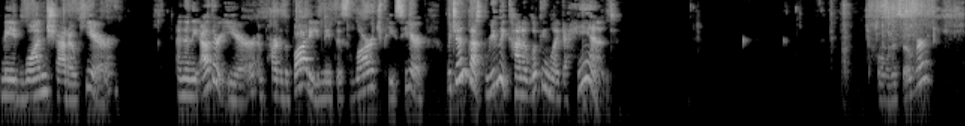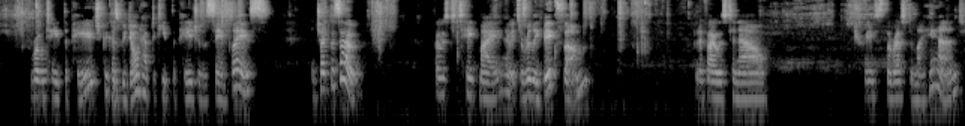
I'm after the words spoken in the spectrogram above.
made one shadow here, and then the other ear and part of the body made this large piece here, which ended up really kind of looking like a hand. Pull this over, rotate the page because we don't have to keep the page in the same place. And check this out. If I was to take my, it's a really big thumb, but if I was to now trace the rest of my hand,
